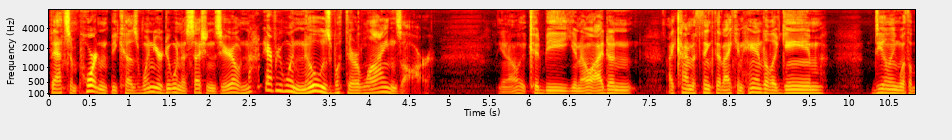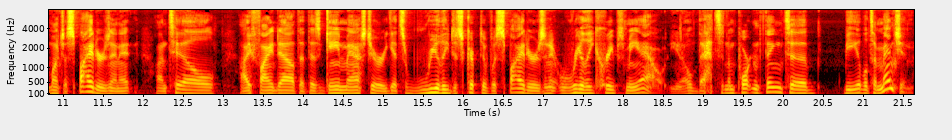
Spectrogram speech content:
that's important because when you're doing a session zero, not everyone knows what their lines are. You know, it could be, you know, I don't, I kind of think that I can handle a game dealing with a bunch of spiders in it until I find out that this game master gets really descriptive with spiders and it really creeps me out. You know, that's an important thing to be able to mention.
